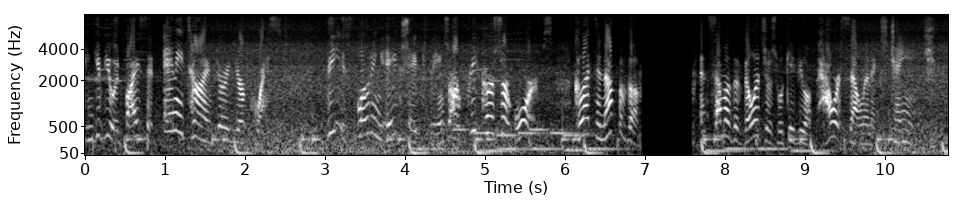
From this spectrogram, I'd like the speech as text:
Can give you advice at any time during your quest. These floating egg-shaped things are precursor orbs. Collect enough of them, and some of the villagers will give you a power cell in exchange.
